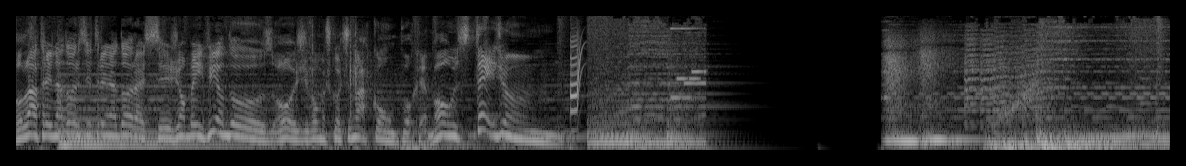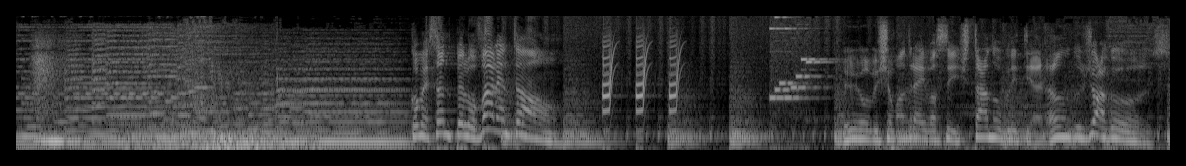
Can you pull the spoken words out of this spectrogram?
Olá, treinadores e treinadoras, sejam bem-vindos! Hoje vamos continuar com Pokémon Stadium! Começando pelo Valentão! Eu me chamo André e você está no Obliterando Jogos!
